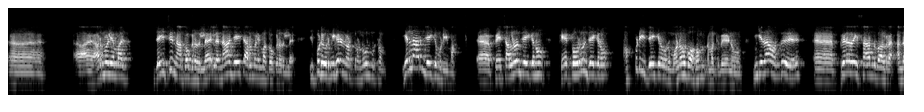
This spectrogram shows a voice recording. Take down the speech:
அஹ், அருள்மொழியம்மா ஜெயிச்சு நான் தோக்குறது இல்லை இல்ல நான் ஜெயிச்சு அருள்மொழியம்மா தோக்குறது இல்லை இப்படி ஒரு நிகழ்வு நடத்துறோம் நூல் முற்றம். எல்லாரும் ஜெயிக்க முடியுமா? பேச்சாளரும் ஜெயிக்கணும் கேட்பவர்களும் ஜெயிக்கணும். அப்படி ஜெயிக்கிற ஒரு மனோபாவம் நமக்கு வேணும். இங்கதான் வந்து பிறரை சார்ந்து வாழ்ற அந்த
